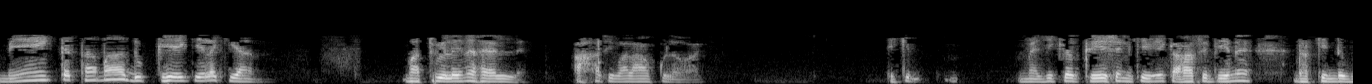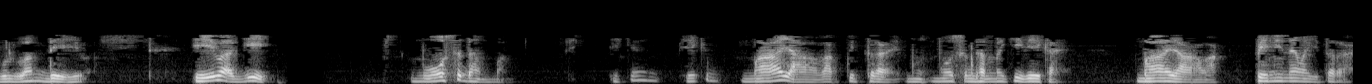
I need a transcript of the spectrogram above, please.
මේක තමා දුක්ඛය කියලා කියන්නේ. මතුවෙලෙන හැල්ල අහසි වලාකුළ වගේ. ඒක මැජිකල් ක්‍රියේෂන් කිය එක අහසේ තියෙන දකින්න පුළුවන් දේ. ඒ වගේ මෝස ධම්මං. ඒක ඒක මායාවක් විතරයි. මෝස ධම්ම කියේ ඒකයි. මායාවක් පෙනිනව විතරයි.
